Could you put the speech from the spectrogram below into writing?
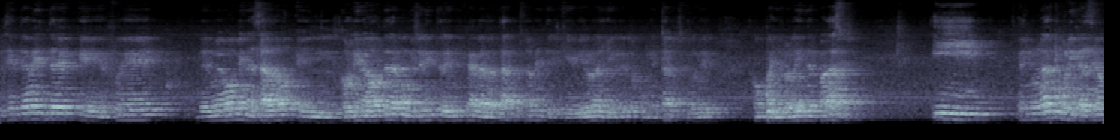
recientemente eh, fue de nuevo amenazado el coordinador de la Comisión Interétnica de la Verdad, justamente el que vieron ayer el compañero Leiner Palacios. Y en una comunicación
